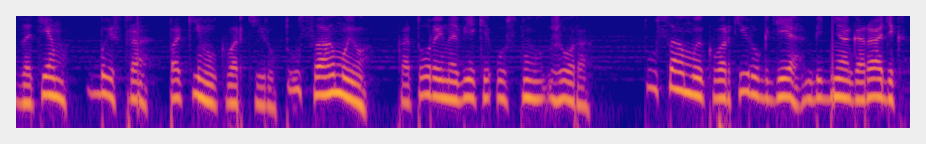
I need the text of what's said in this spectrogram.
затем быстро покинул квартиру. Ту самую, в которой навеки уснул Жора. Ту самую квартиру, где бедняга Радик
